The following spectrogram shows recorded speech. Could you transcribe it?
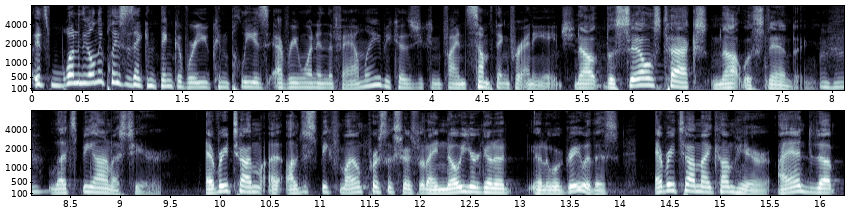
it's one of the only places I can think of where you can please everyone in the family because you can find something for any age. Now, the sales tax notwithstanding, Mhm. let's be honest here. Every time, I- I'll just speak from my own personal experience, but I know you're going to agree with this. Every time I come here, I ended up,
